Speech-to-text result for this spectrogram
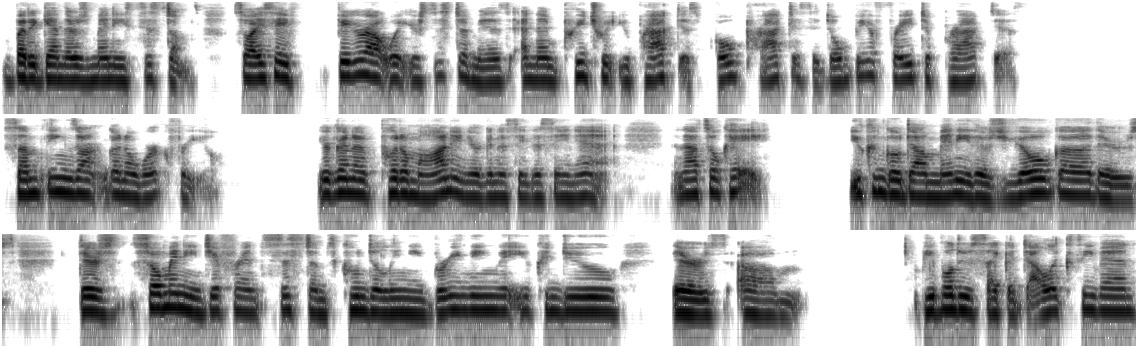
But again, there's many systems. So I say figure out what your system is and then preach what you practice. Go practice it. Don't be afraid to practice. Some things aren't going to work for you. You're going to put them on and you're going to say this ain't it. And that's okay you can go down many there's yoga there's there's so many different systems kundalini breathing that you can do there's um people do psychedelics even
